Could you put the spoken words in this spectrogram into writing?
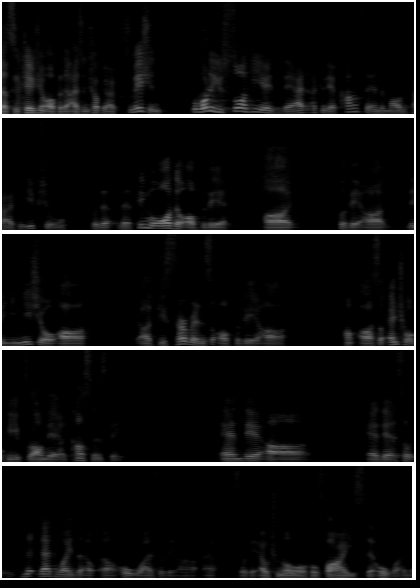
justification of the isentropic approximation. So what you saw here is that actually a constant multiplied to epsilon. So the, the same order of the, uh, so the, uh, the initial, uh, uh, disturbance of the, uh, uh, so entropy from the constant states. And they are, and they, so that one is uh, O1, so they are, uh, so the L2 normal for phi is the O1,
